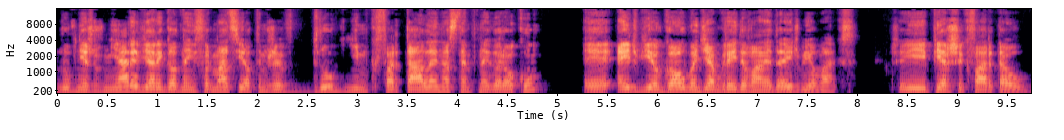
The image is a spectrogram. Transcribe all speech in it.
również w miarę wiarygodne informacje o tym, że w drugim kwartale następnego roku e, HBO Go będzie upgrade'owane do HBO Max. Czyli pierwszy kwartał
